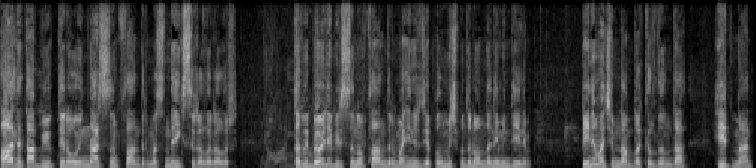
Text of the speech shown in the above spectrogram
adeta büyükleri oyunlar sınıflandırmasında ilk sıraları alır. Tabi böyle bir sınıflandırma henüz yapılmış mıdır ondan emin değilim. Benim açımdan bakıldığında Hitman,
